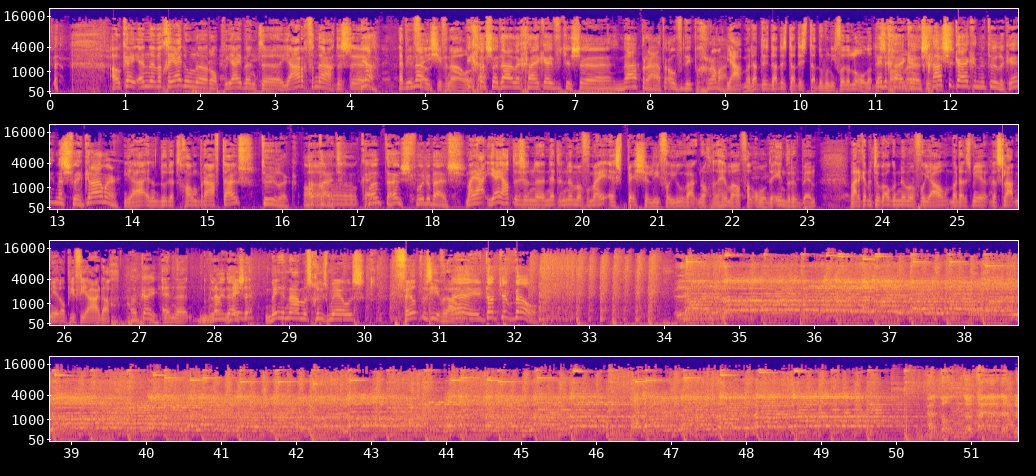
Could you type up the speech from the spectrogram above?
Oké, en eh, wat ga jij doen eh, Rob? Jij bent eh, jarig vandaag, dus eh, Ja. Heb je een Nou, feestje vanavond? Ik ga zo dadelijk ga ik eventjes eh, napraten over dit programma. Ja, maar dat, is, dat, is, dat, is, dat doen we niet voor de lol. Dat en is dan ga ik kritisch. schaatsen kijken natuurlijk, hè? Naar Sven Kramer. Ja, en dan doe je dat gewoon braaf thuis? Tuurlijk, altijd. Oh. Gewoon thuis, voor de buis. Maar ja, jij had dus een, net een nummer voor mij, especially for you, waar ik nog helemaal van onder de indruk ben. Maar ik heb natuurlijk ook een nummer voor jou, maar dat, is meer, dat slaat meer op je verjaardag. Oké. En na- mede, mede namens Guus Meeuwis, veel plezier vanavond. hey, dankjewel. Dondert en het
